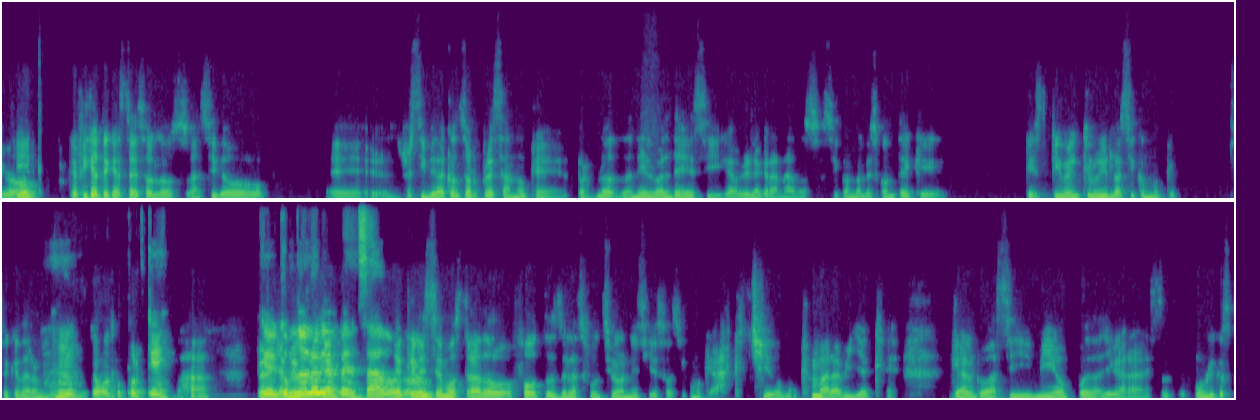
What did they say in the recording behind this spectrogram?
¿no? que fíjate que hasta eso los ha sido eh, recibida con sorpresa, ¿no? Que, por ejemplo, Daniel Valdés y Gabriela Granados, así cuando les conté que que, iba a incluirlo así como que se quedaron. como que, ¿por qué? que como no lo habían pensado. Ya que les he mostrado fotos de las funciones y eso, así como que, ah, qué chido, ¿no? Qué maravilla que, que algo así mío pueda llegar a estos públicos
